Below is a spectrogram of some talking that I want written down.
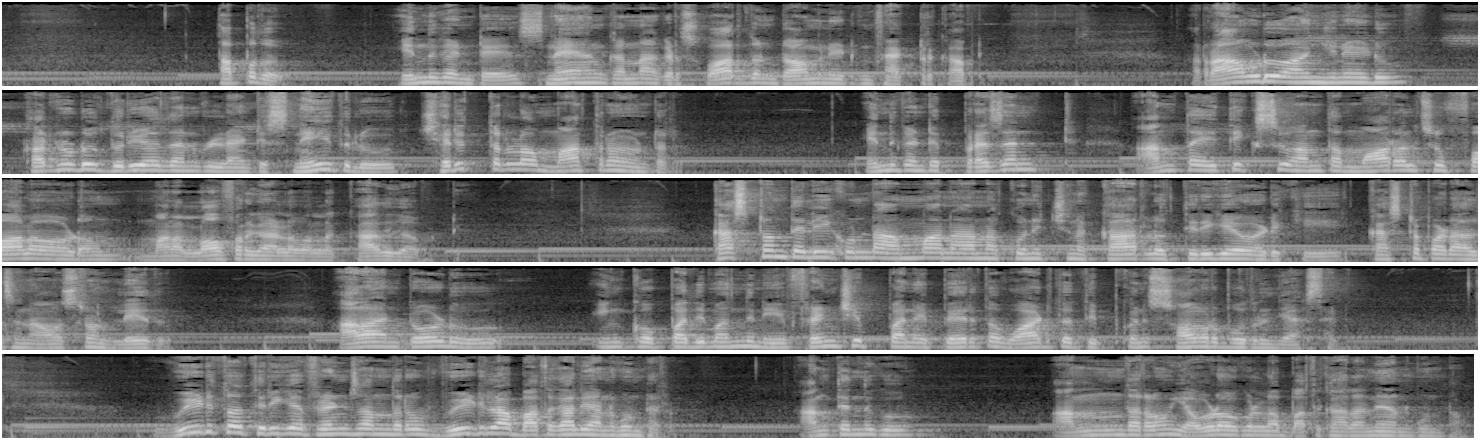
తప్పదు. ఎందుకంటే స్నేహం కన్నా అక్కడ స్వార్థం డామినేటింగ్ ఫ్యాక్టర్ కాబట్టి. రాముడు ఆంజనేయుడు కర్ణుడు దుర్యోధనుడు లాంటి స్నేహితులు చరిత్రలో మాత్రమే ఉంటారు. ఎందుకంటే ప్రజెంట్ అంత ఎథిక్స్ అంత మారల్స్ ఫాలో అవడం మన లోఫర్గాళ్ళ వల్ల కాదు కాబట్టి. కష్టం తెలియకుండా అమ్మా నాన్న కొనిచ్చిన కారులో తిరిగేవాడికి కష్టపడాల్సిన అవసరం లేదు. అలాంటోడు ఇంకో పది మందిని ఫ్రెండ్షిప్ అనే పేరుతో వాటితో తిప్పుకొని సోమరపోతులు చేస్తాడు. వీడితో తిరిగే ఫ్రెండ్స్ అందరూ వీడిలా బతకాలి అనుకుంటారు. అంతెందుకు? అందరం ఎవడో ఒకళ్ళ బతకాలని అనుకుంటాం.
